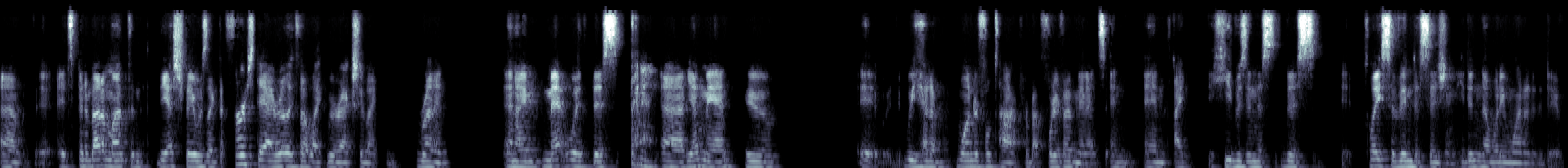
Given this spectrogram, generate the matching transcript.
um, it- it's been about a month, and yesterday was like the first day I really felt like we were actually like running. And I met with this uh, young man who it, we had a wonderful talk for about 45 minutes and and i he was in this this place of indecision he didn't know what he wanted to do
